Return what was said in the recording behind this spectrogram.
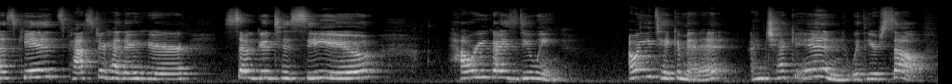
as kids. Pastor Heather here. So good to see you. How are you guys doing? I want you to take a minute and check in with yourself.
